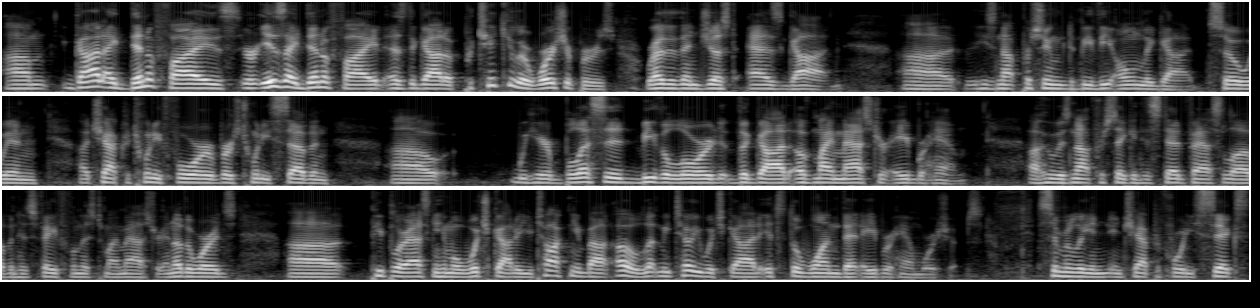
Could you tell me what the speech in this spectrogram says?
um, God identifies or is identified as the God of particular worshipers rather than just as God. Uh, he's not presumed to be the only God. So in uh, chapter 24, verse 27, uh, we hear, Blessed be the Lord, the God of my master Abraham, uh, who has not forsaken his steadfast love and his faithfulness to my master. In other words, uh, people are asking him, Well, which God are you talking about? Oh, let me tell you which God. It's the one that Abraham worships. Similarly, in, in chapter 46,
